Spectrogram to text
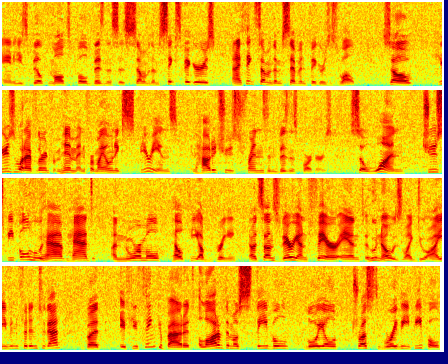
and he's built multiple businesses, some of them six figures, and I think some of them seven figures as well. So here's what I've learned from him and from my own experience in how to choose friends and business partners. So, one, choose people who have had a normal, healthy upbringing. Now, it sounds very unfair, and who knows, like, do I even fit into that? But if you think about it, a lot of the most stable, loyal, trustworthy people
